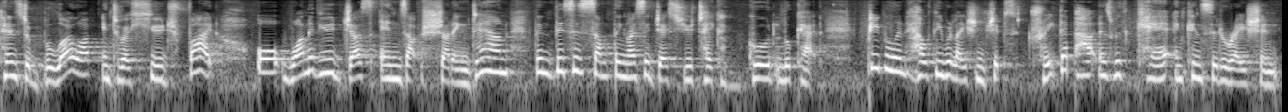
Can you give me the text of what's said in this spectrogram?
tends to blow up into a huge fight, or one of you just ends up shutting down, then this is something I suggest you take a good look at. People in healthy relationships treat their partners with care and consideration,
